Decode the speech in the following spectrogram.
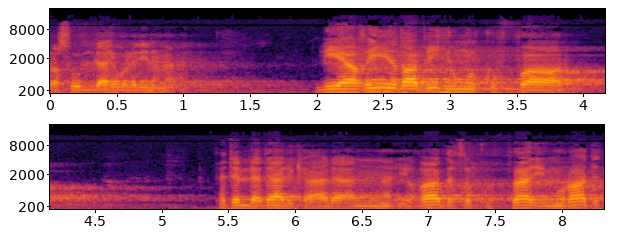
رسول الله والذين معه. ليغيظ بهم الكفار. فدل ذلك على أن إغاظة الكفار مرادة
